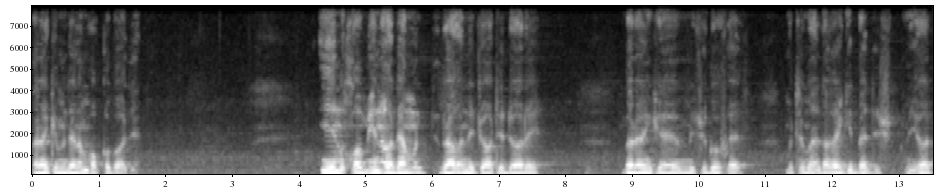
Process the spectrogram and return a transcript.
برای که میدنم حق باده. این خب این آدم راه نجات داره برای اینکه میشه گفت متملق اگه بدش میاد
